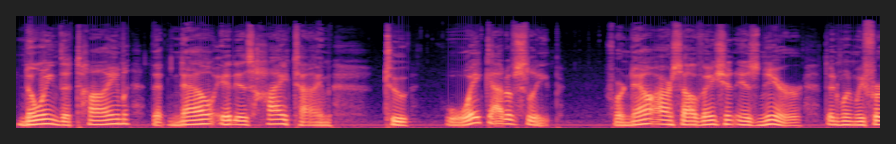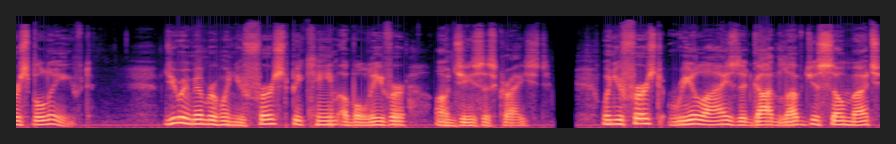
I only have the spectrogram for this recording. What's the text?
knowing the time that now it is high time to wake out of sleep, for now our salvation is nearer than when we first believed. Do you remember when you first became a believer on Jesus Christ? When you first realized that God loved you so much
